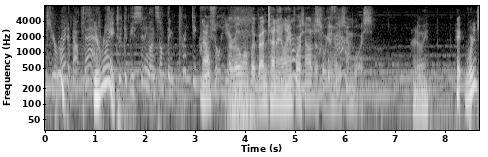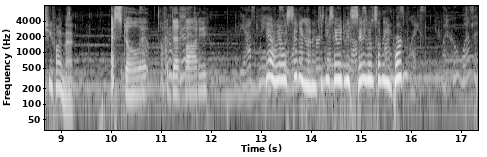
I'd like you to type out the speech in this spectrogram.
If you're right about that, You're right. We could be sitting on something pretty No, crucial I really want to play Ben 10 Alien Force now, just so we can hear the same voice. Really? Hey, where did she find that? I stole it off a dead body. If you ask me, Yeah, we were sitting on it. Didn't you say we'd be sitting on something important? place. But who was it?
